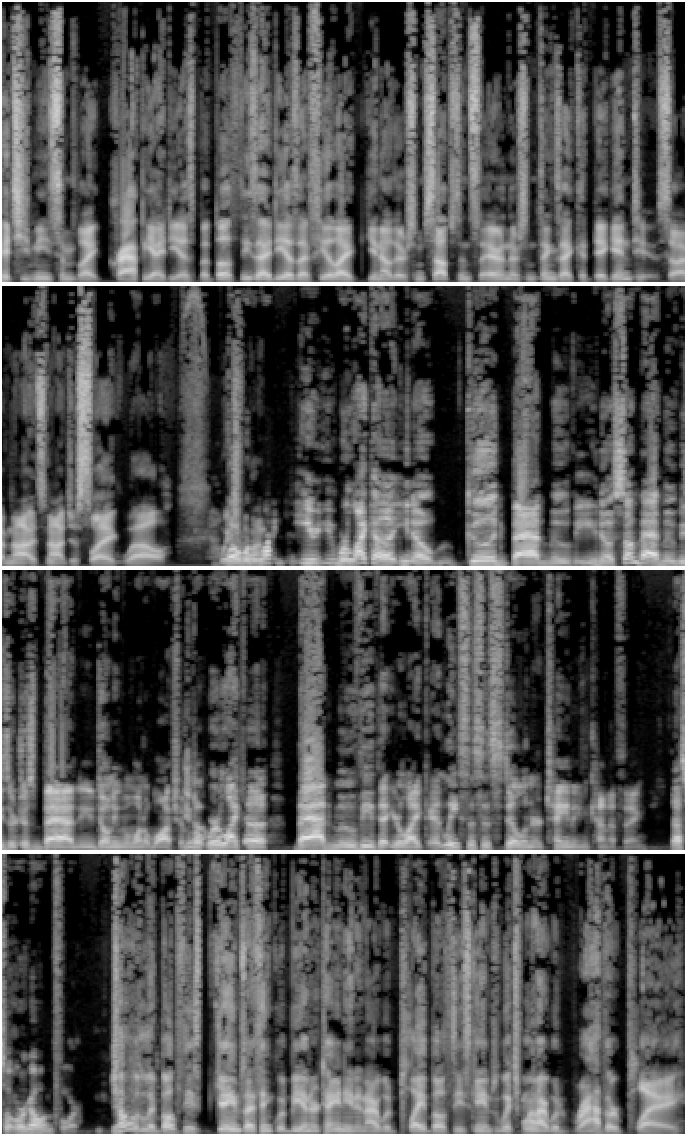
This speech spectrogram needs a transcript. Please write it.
pitching me some like crappy ideas, but both these ideas, I feel like you know there's some substance there, and there's some things I could dig into. So I'm not. It's not just like well. well, we're one? like we're like a you know good bad movie. You know, some bad movies are just bad and you don't even want to watch them. Yeah. But we're like a bad movie that you're like, at least this is still entertaining, kind of thing that's what we're going for. Totally. Both these games I think would be entertaining and I would play both these games. Which one I would rather play?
